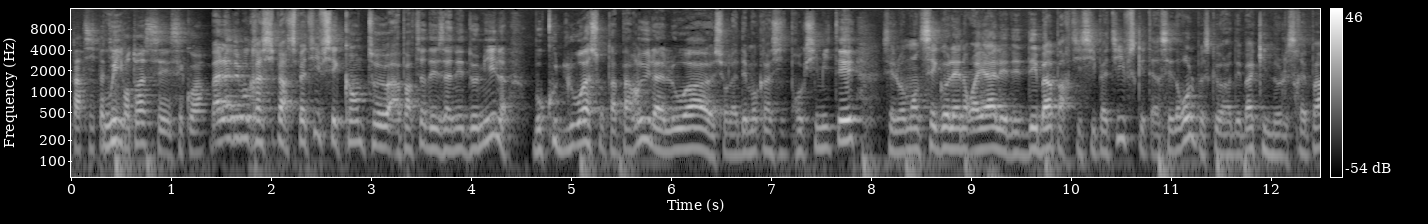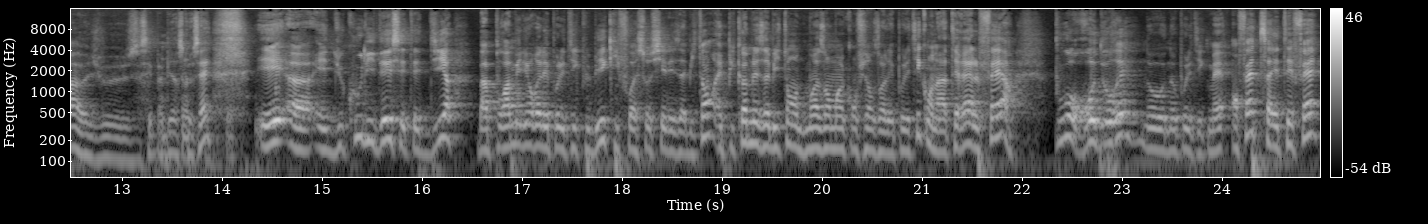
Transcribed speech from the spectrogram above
participative Oui. pour toi, c'est quoi? Bah, la démocratie participative, c'est quand, euh, à partir des années 2000, beaucoup de lois sont apparues. La loi euh, sur la démocratie de proximité, c'est le moment de Ségolène Royal et des débats participatifs, ce qui était assez drôle, parce qu'un débat qui ne le serait pas, je ne sais pas bien ce que c'est. Et, euh, et du coup, l'idée, c'était de dire, bah, pour améliorer les politiques publiques, il faut associer les habitants. Et puis, comme les habitants ont de moins en moins confiance dans les politiques, on a intérêt à le faire pour redorer nos, politiques. Mais en fait, ça a été fait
